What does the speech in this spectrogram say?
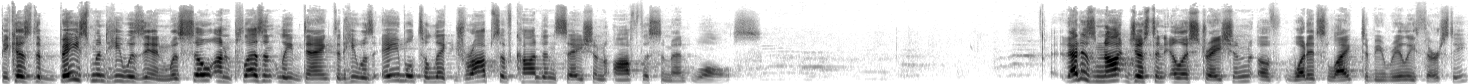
because the basement he was in was so unpleasantly dank that he was able to lick drops of condensation off the cement walls. That is not just an illustration of what it's like to be really thirsty.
